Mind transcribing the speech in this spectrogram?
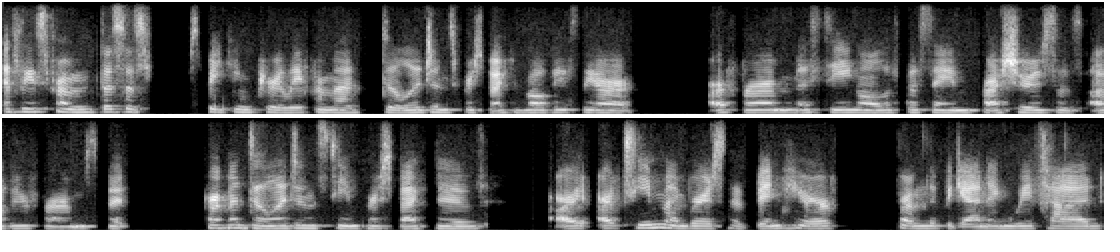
at least from this is speaking purely from a diligence perspective. Obviously, our our firm is seeing all of the same pressures as other firms, but from a diligence team perspective, our, our team members have been here from the beginning. We've had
